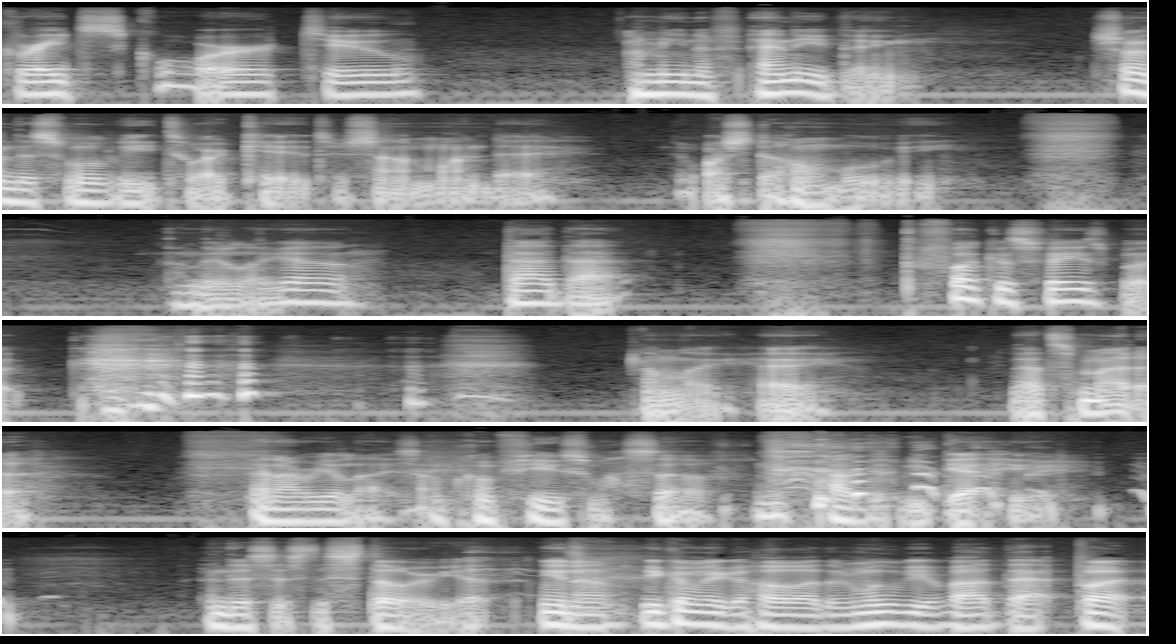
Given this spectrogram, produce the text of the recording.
great score too. I mean, if anything, showing this movie to our kids or something one day. They watch the whole movie. And they're like, yo, dad, that. the fuck is Facebook? I'm like, hey, that's meta. Then I realized I'm confused myself. How did we get here? And this is the story. Of, you know, you can make a whole other movie about that. But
